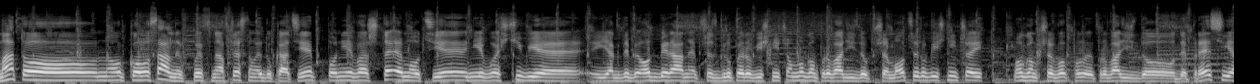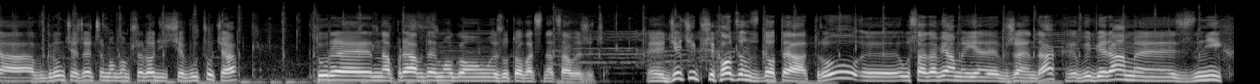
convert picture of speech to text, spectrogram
Ma to no, kolosalny wpływ na wczesną edukację, ponieważ te emocje niewłaściwie jak gdyby odbierane przez grupę rówieśniczą mogą prowadzić do przemocy rówieśniczej, mogą prowadzić do depresji, a w gruncie rzeczy mogą przerodzić się w uczucia, które naprawdę mogą rzutować na całe życie. E, Dzieci przychodząc do teatru, e, ustawiamy je w rzędach, wybieramy z nich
